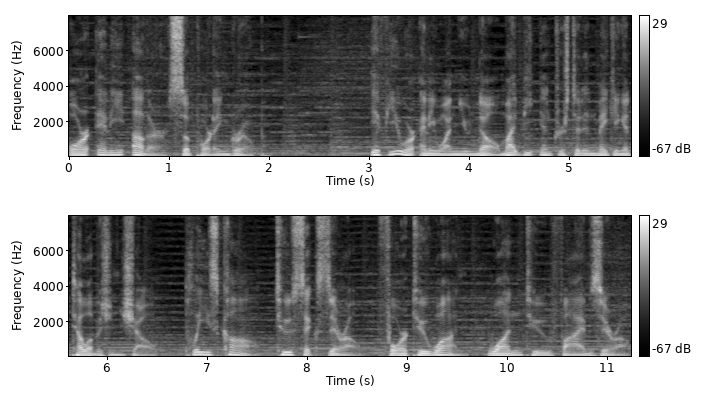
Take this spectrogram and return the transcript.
or any other supporting group. If you or anyone you know might be interested in making a television show, please call 260 421 1250.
